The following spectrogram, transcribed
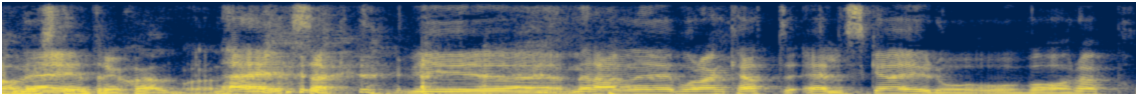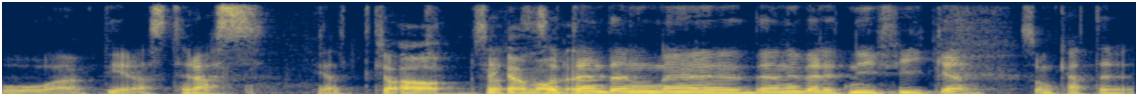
Han visste Nej. inte det själv bara. Nej, exakt. Vi, eh, men han, eh, våran katt älskar ju då att vara på deras terrass. Helt klart. Ja, det så kan att, vara så att det. den, den, eh, den är väldigt nyfiken, som katter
